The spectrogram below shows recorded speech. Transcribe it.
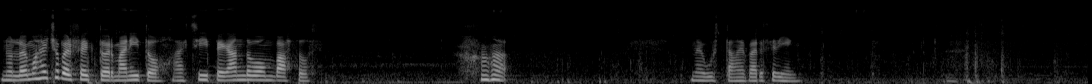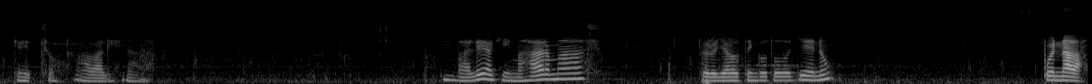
Nos lo hemos hecho perfecto, hermanito. Así, pegando bombazos. me gusta, me parece bien. ¿Qué es esto? Ah, vale, nada. Vale, aquí hay más armas. Pero ya lo tengo todo lleno. Pues nada.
